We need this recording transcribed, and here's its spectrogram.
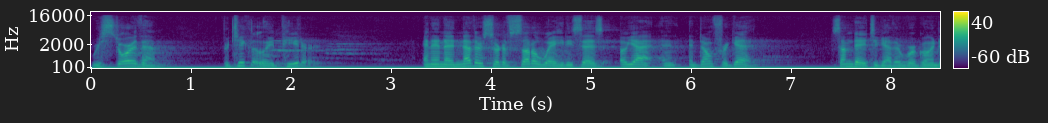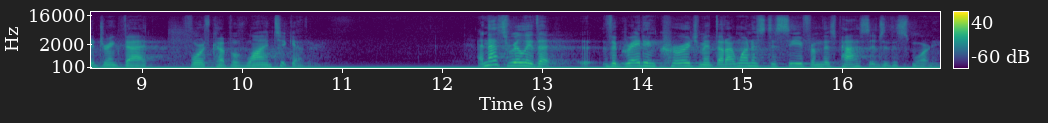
restore them, particularly Peter. And in another sort of subtle way, he says, Oh, yeah, and, and don't forget, someday together we're going to drink that fourth cup of wine together. And that's really the, the great encouragement that I want us to see from this passage this morning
